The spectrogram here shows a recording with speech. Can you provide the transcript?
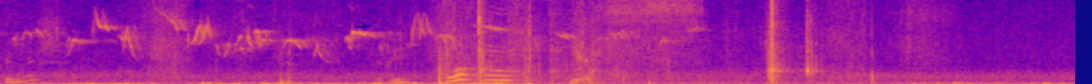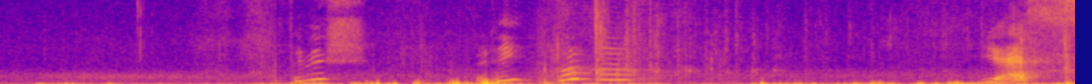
Finish. Ready? Go through. Finish. Ready? Yes.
